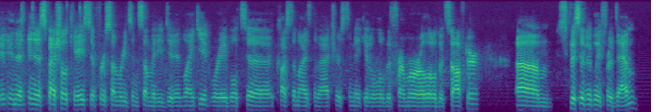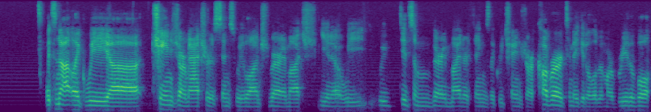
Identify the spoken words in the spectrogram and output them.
a, in, a, in a special case if for some reason somebody didn't like it, we're able to customize the mattress to make it a little bit firmer or a little bit softer, um, specifically for them. It's not like we uh, changed our mattress since we launched very much. You know, we we did some very minor things like we changed our cover to make it a little bit more breathable,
